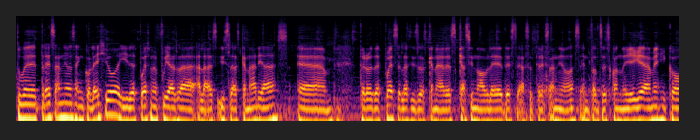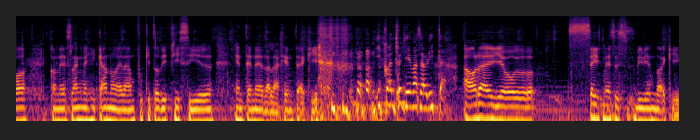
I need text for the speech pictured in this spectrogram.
Tuve tres años en colegio y después me fui a, la- a las Islas Canarias. em, pero después de las Islas Canarias casi no hablé desde hace tres años. Entonces cuando llegué a México con el slang mexicano era un poquito difícil entender a la gente aquí. ¿Y cuánto llevas ahorita? Ahora llevo seis meses viviendo aquí.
